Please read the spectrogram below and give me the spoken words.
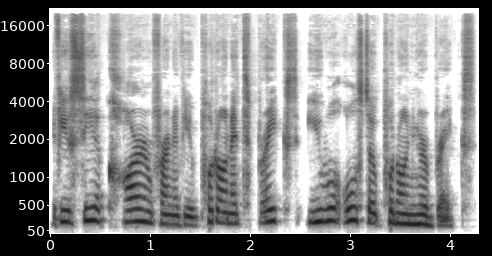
If you see a car in front of you put on its brakes, you will also put on your brakes.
